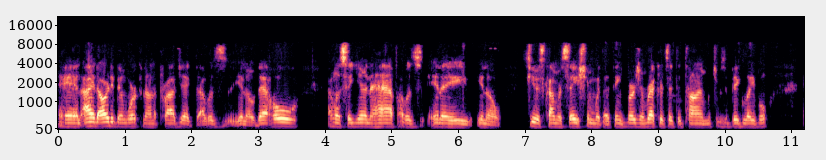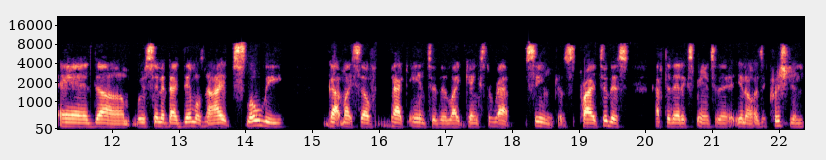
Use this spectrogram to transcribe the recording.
and I had already been working on a project. I was, you know, that whole I want to say year and a half. I was in a you know serious conversation with I think Virgin Records at the time, which was a big label, and um, we were sending back demos. Now I slowly got myself back into the like gangster rap scene because prior to this, after that experience, uh, you know, as a Christian,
